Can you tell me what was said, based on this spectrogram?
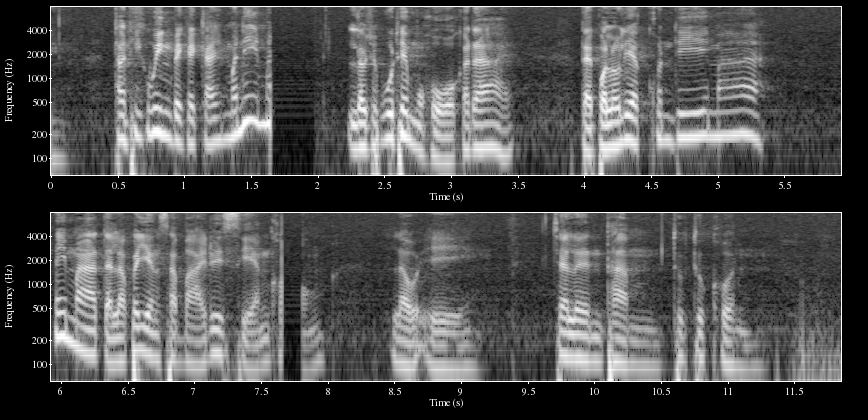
ทั้งที่วิ่งไปไกลๆมานี่มาเราจะพูดให้โมโหก็ได้ แต่พอเราเรียกคนดีมา ไม่มาแต่เราก็ยังสบายด้วยเสียงของเราเองเจริญธรรมทุกๆคน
